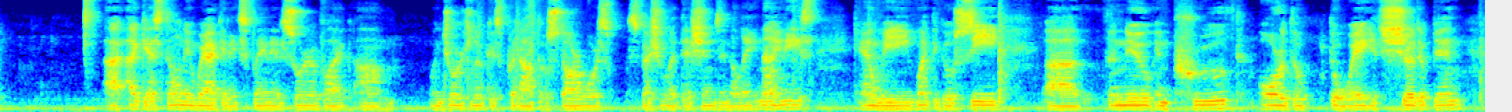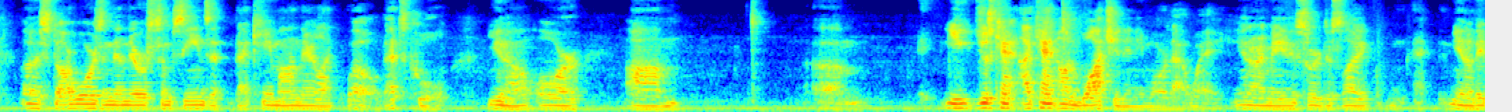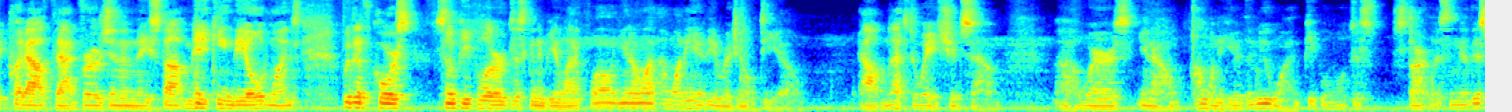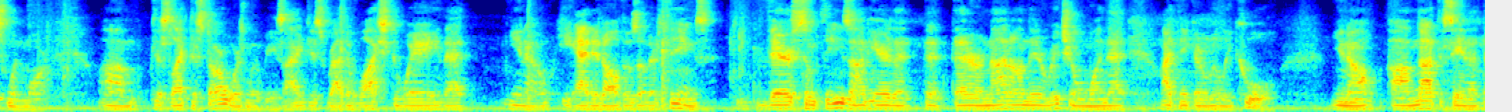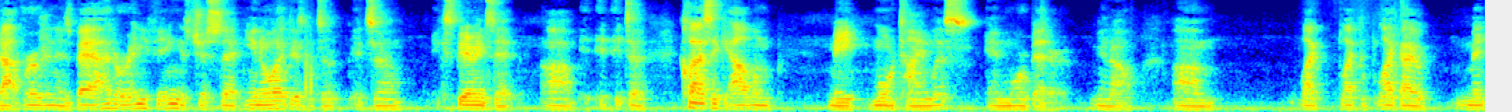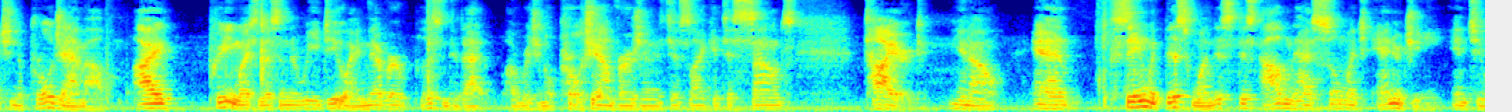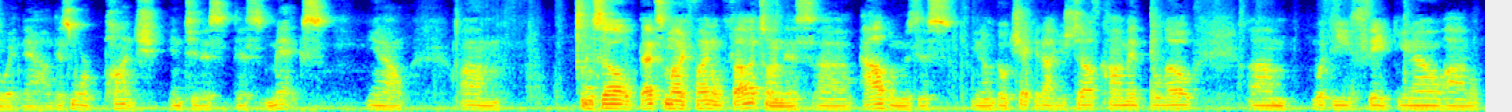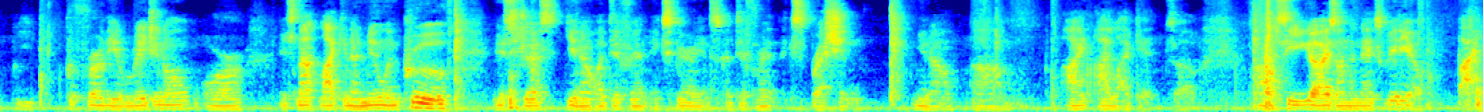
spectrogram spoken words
I, I, guess the only way I can explain it is sort of like um, when George Lucas put out those Star Wars special editions in the late '90s, and we went to go see uh, the new improved or the the way it should have been uh, Star Wars, and then there were some scenes that, that came on there like, whoa, that's cool, you know, or um, um, you just can't I can't unwatch it anymore that way. You know what I mean? It's sort of just like you know they put out that version and they stop making the old ones. But of course, some people are just going to be like, well, you know what? I want to hear the original Dio album. That's the way it should sound. Uh, whereas, you know, I want to hear the new one. People will just start listening to this one more. Um, just like the Star Wars movies. I just rather watch the way that, you know, he added all those other things. There's some things on here that, that, that are not on the original one that I think are really cool. You know, um, not to say that that version is bad or anything. It's just that, you know what, it's a, it's a experience that, um, it, it's a classic album made more timeless and more better you know? Um, like like like I mentioned the Pearl Jam album. I pretty much listened to redo. I never listened to that original Pearl Jam version. It's just like it just sounds tired you know? And same with this one. This this album has so much energy into it now. There's more punch into this this mix you know? Um, and so that's my final thoughts on this uh, album. Is just you know go check it out yourself. Comment below. Um, what do you think? You know, um, you prefer the original or it's not like in a new improved. It's just you know a different experience, a different expression. You know, um, I I like it. So I'll see you guys on the next video. Bye.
